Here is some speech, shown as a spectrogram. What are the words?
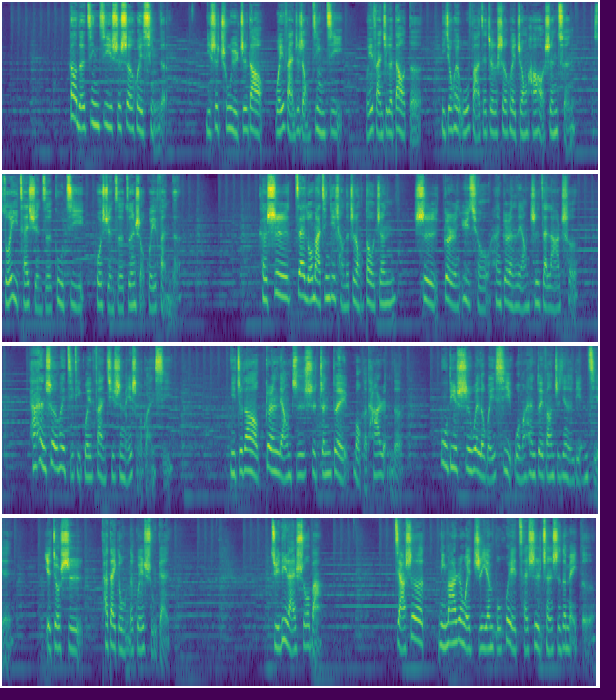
道德禁忌是社会性的。你是出于知道违反这种禁忌，违反这个道德，你就会无法在这个社会中好好生存，所以才选择顾忌或选择遵守规范的。可是，在罗马竞技场的这种斗争，是个人欲求和个人良知在拉扯，它和社会集体规范其实没什么关系。你知道，个人良知是针对某个他人的。目的是为了维系我们和对方之间的连结，也就是它带给我们的归属感。举例来说吧，假设你妈认为直言不讳才是诚实的美德，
